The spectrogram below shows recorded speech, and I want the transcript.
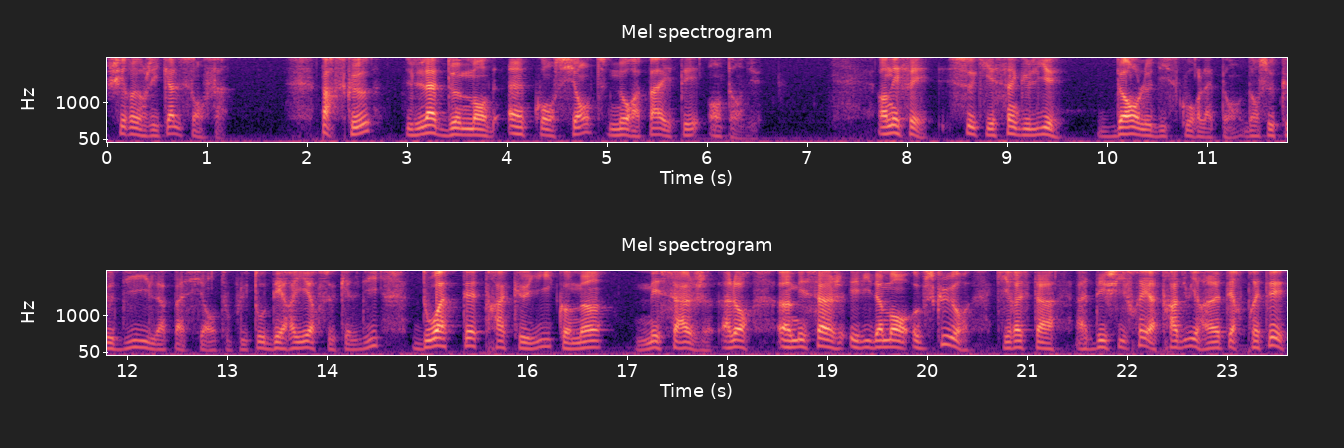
chirurgicales sans fin. Parce que la demande inconsciente n'aura pas été entendue. En effet, ce qui est singulier dans le discours latent, dans ce que dit la patiente, ou plutôt derrière ce qu'elle dit, doit être accueilli comme un message. Alors, un message évidemment obscur qui reste à, déchiffrer, à traduire, à interpréter.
